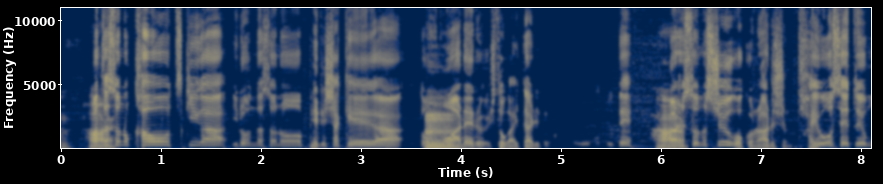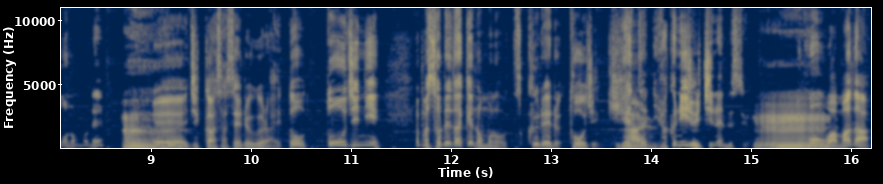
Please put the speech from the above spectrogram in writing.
ん。はい。またその顔つきがいろんなそのペルシャ系がと思われる人がいたりとかということで、あはい。のその中国のある種の多様性というものもね、うんうん。えー実感させるぐらいと同時にやっぱそれだけのものを作れる当時紀元前はい。221年ですよ、うん。日本はまだ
